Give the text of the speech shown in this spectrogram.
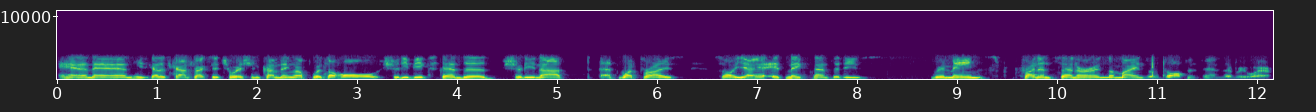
And then he's got his contract situation coming up with the whole should he be extended? Should he not? At what price? So, yeah, it makes sense that he's remains front and center in the minds of Dolphin fans everywhere.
